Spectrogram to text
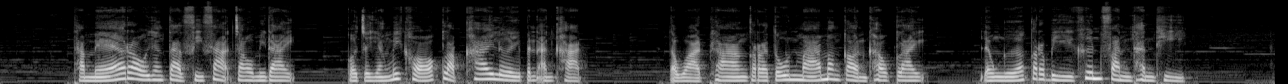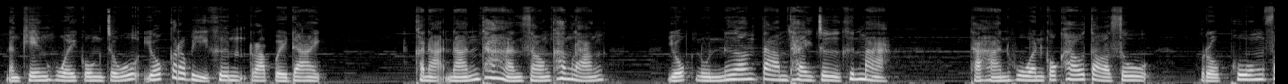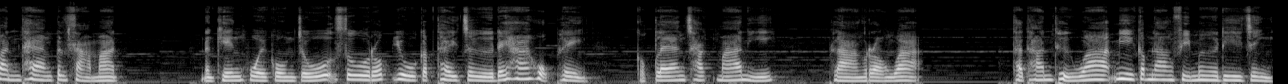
ถ้าแม้เรายังตัดศีรษะเจ้าไม่ได้ ก็จะยังไม่ขอกลับค่ายเลยเป็นอันขาด ตวาดพลางกระตุ้นม้ามังกรเข้าใกล้แล้วเงื้อกระบีขึ้นฟันทันที นังเคงหวยกงจูยกกระบี่ขึ้นรับไว้ได้ ขณะนั้นทหารสองข้างหลัง ยกหนุนเนื่องตามไทยจือขึ้นมา ทหารหวนก็เข้าต่อสู้ รบพุ่งฟันแทงเป็นสามารถนังเคงหวยกงจูสู้รบอยู่กับไทยจือได้ห้าหกเพลง ก็แกล้งชักม้าหนีพลางร้องว่า ถ้าท่านถือว่ามีกำลังฝีมือดีจริง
